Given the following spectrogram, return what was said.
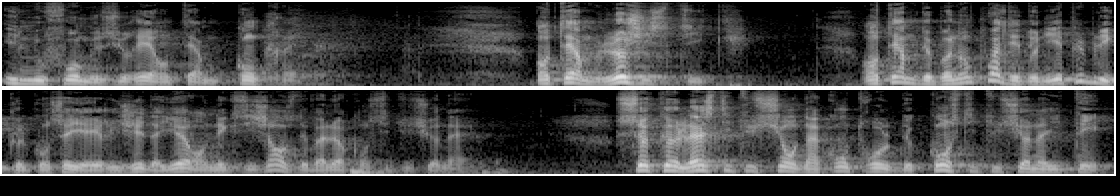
il nous faut mesurer en termes concrets, en termes logistiques, en termes de bon emploi des deniers publics, que le Conseil a érigé d'ailleurs en exigence de valeurs constitutionnelles, ce que l'institution d'un contrôle de constitutionnalité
